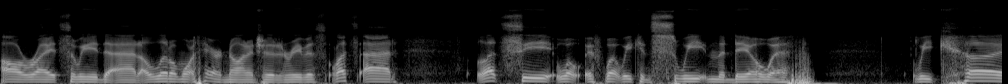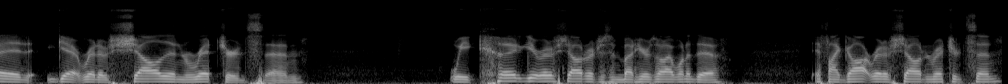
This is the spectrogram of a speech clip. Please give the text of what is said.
Alright, so we need to add a little more. They are not interested in Revis. Let's add, let's see what if what we can sweeten the deal with we could get rid of Sheldon Richardson. We could get rid of Sheldon Richardson, but here's what I want to do. If I got rid of Sheldon Richardson,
